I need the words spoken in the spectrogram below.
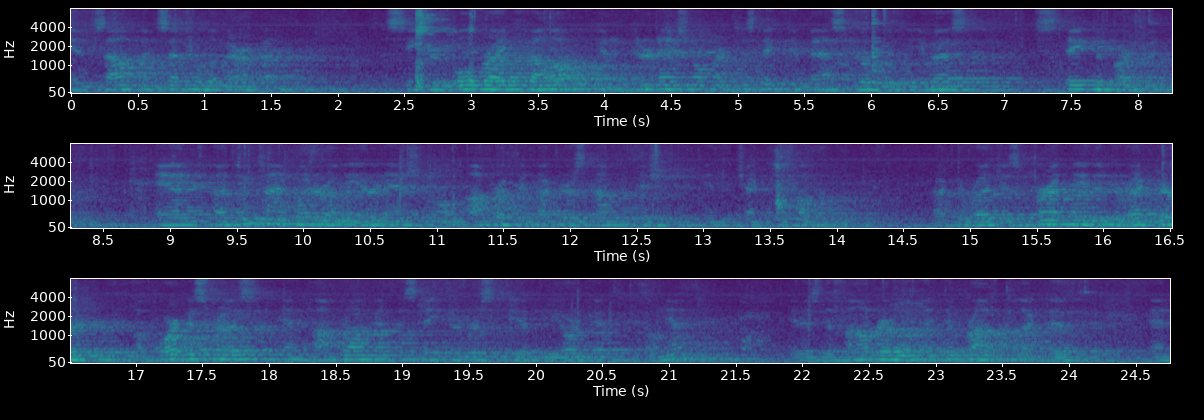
in South and Central America, a senior Fulbright Fellow and an International Artistic Ambassador with the U.S. State Department, and a two-time winner of the International Opera Conductors Competition in the Czech Republic. Dr. Rudge is currently the Director of Orchestras and Opera at the State University of New York at Fredonia. It is the founder of the Improv Collective, an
